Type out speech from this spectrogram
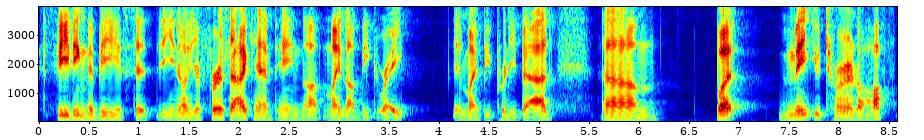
feeding the beast. It you know your first ad campaign not might not be great. It might be pretty bad, um, but make you turn it off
